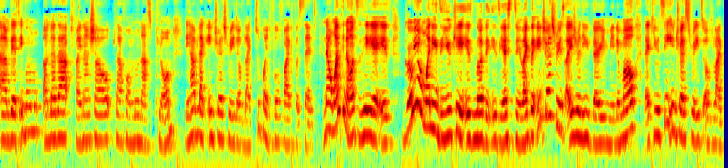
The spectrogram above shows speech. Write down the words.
Um, there's even another financial platform known as Plum. They have like interest rate of like 2.45%. Now, one thing I want to say here is growing your money in the UK is not the easiest thing. Like the interest rates are usually very minimal. Like you would see interest rates of like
